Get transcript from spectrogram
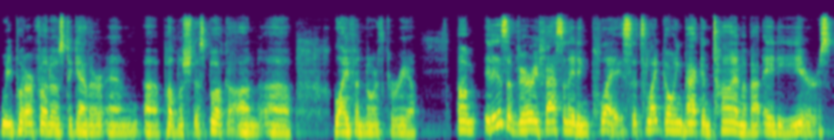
we put our photos together and uh, published this book on uh, life in North Korea. Um, it is a very fascinating place. It's like going back in time about 80 years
